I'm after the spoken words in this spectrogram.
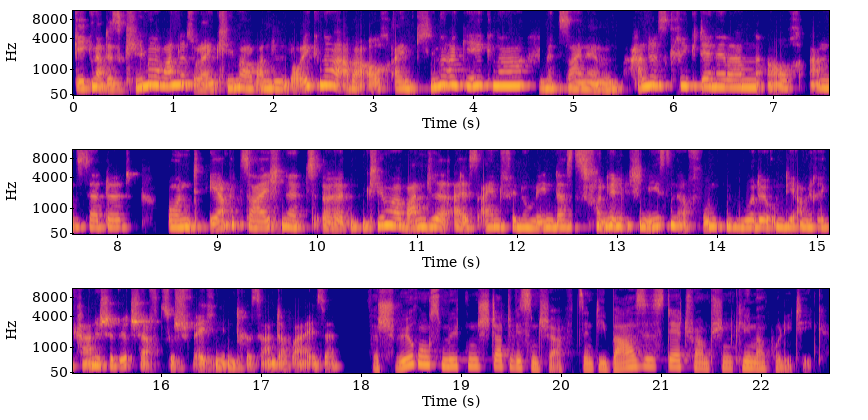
Gegner des Klimawandels oder ein Klimawandelleugner, aber auch ein China-Gegner mit seinem Handelskrieg, den er dann auch anzettelt. Und er bezeichnet äh, Klimawandel als ein Phänomen, das von den Chinesen erfunden wurde, um die amerikanische Wirtschaft zu schwächen, interessanterweise. Verschwörungsmythen statt Wissenschaft sind die Basis der Trumpschen Klimapolitik.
